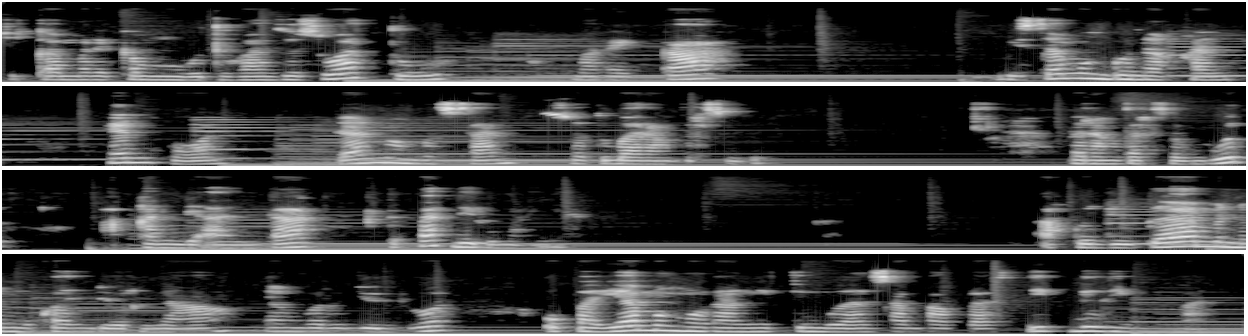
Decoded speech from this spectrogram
Jika mereka membutuhkan sesuatu, mereka bisa menggunakan handphone dan memesan suatu barang tersebut. Barang tersebut akan diantar tepat di rumahnya. Aku juga menemukan jurnal yang berjudul Upaya Mengurangi Timbulan Sampah Plastik di Lingkungan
